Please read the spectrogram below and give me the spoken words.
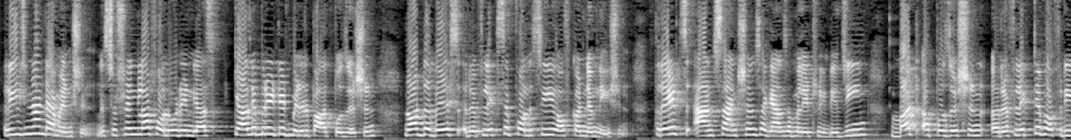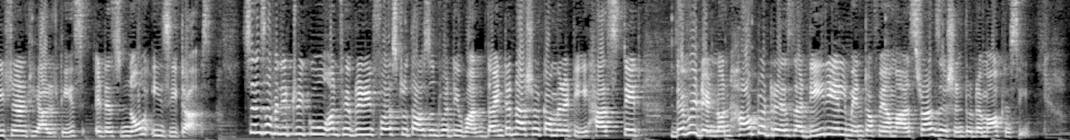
Regional dimension. Mr. Shringla followed India's calibrated middle path position, not the West's reflexive policy of condemnation, threats, and sanctions against the military regime, but a position reflective of regional realities. It is no easy task. Since the military coup on February 1, 2021, the international community has stayed dividend on how to address the derailment of Myanmar's transition to democracy.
